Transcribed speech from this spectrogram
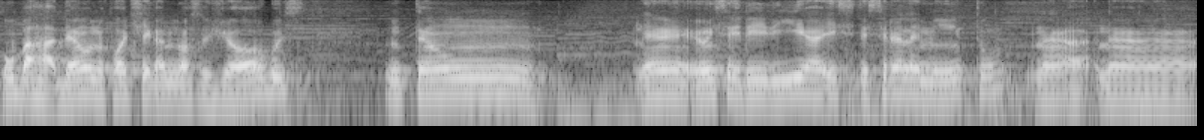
o Barradão, não pode chegar nos nossos jogos. Então, é, eu inseriria esse terceiro elemento na, na,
